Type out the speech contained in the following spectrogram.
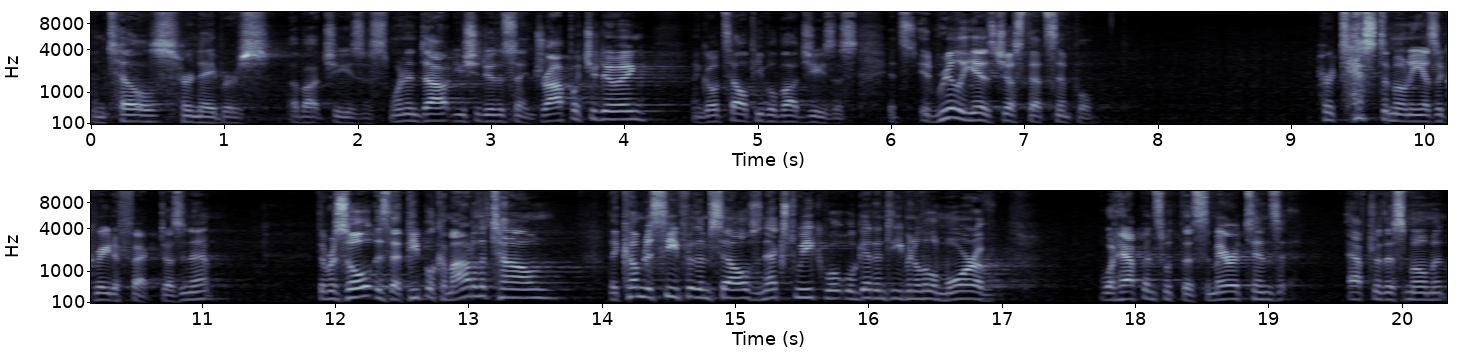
and tells her neighbors about Jesus. When in doubt, you should do the same. Drop what you're doing and go tell people about Jesus. It's, it really is just that simple. Her testimony has a great effect, doesn't it? The result is that people come out of the town, they come to see for themselves. Next week, we'll, we'll get into even a little more of what happens with the Samaritans after this moment.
